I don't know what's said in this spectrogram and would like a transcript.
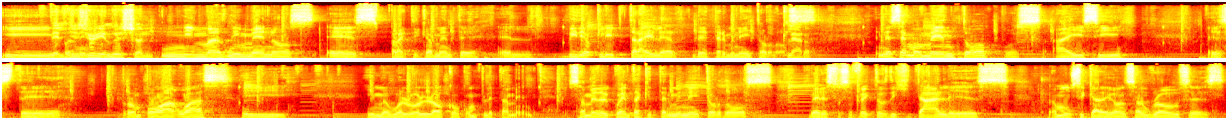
Y Del pues, Use ni- Your Illusion. ni más ni menos es prácticamente el videoclip trailer de Terminator 2. Claro. En ese momento, pues ahí sí, este, rompo aguas y, y me vuelvo loco completamente. O sea, me doy cuenta que Terminator 2, ver esos efectos digitales, la música de Guns N' Roses,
